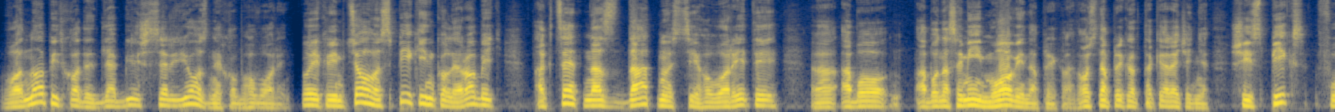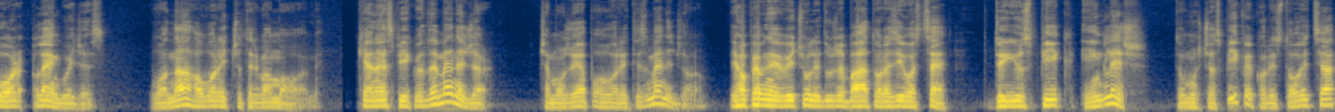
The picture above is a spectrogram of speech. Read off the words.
Воно підходить для більш серйозних обговорень. Ну і крім цього, speak інколи робить акцент на здатності говорити е, або, або на самій мові, наприклад. Ось, наприклад, таке речення: She speaks four languages. Вона говорить чотирма мовами. Can I speak with the manager? Чи можу я поговорити з менеджером? Я впевнений, ви чули дуже багато разів ось це. Do you speak English? Тому що speak використовується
